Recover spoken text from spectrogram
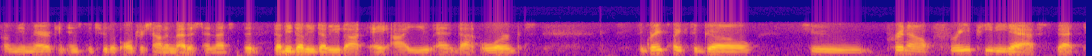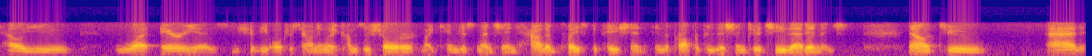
from the American Institute of Ultrasound and Medicine. That's the www.aium.org. It's a great place to go to print out free PDFs that tell you what areas you should be ultrasounding when it comes to shoulder, like Kim just mentioned, how to place the patient in the proper position to achieve that image. Now, to add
